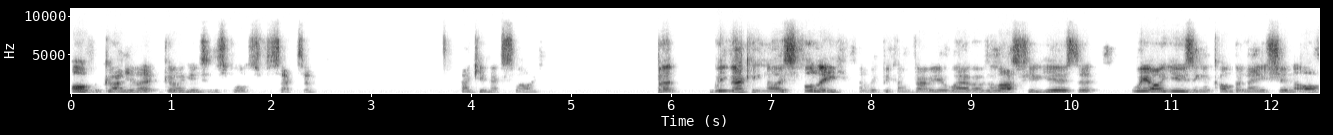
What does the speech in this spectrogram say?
of granulate going into the sports sector. Thank you. Next slide. But we recognise fully, and we've become very aware over the last few years, that we are using a combination of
